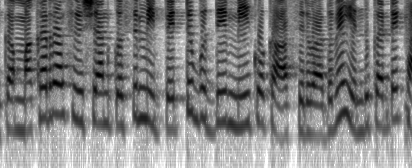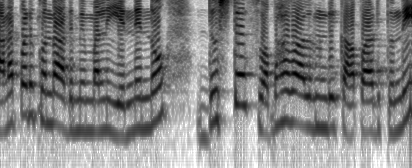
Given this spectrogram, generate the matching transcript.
ఇక మకర రాశి విషయానికి వస్తే మీ పెట్టు బుద్ధి మీకు ఒక ఆశీర్వాదమే. ఎందుకంటే కనపడకుండా అది మిమ్మల్ని ఎన్నెన్నో దుష్ట స్వభావాల నుండి కాపాడుతుంది.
